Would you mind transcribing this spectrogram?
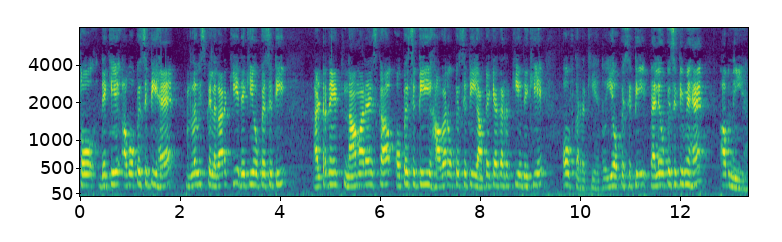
तो देखिए अब ओपेसिटी है मतलब इस पे लगा रखी है देखिए ओपेसिटी अल्टरनेट नाम आ रहा है इसका। ओपेसिटी हावर ओपेसिटी यहाँ पे क्या कर रखी है देखिए ऑफ़ कर रखी है तो ये ओपेसिटी पहले ओपेसिटी में है, अब नहीं है।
